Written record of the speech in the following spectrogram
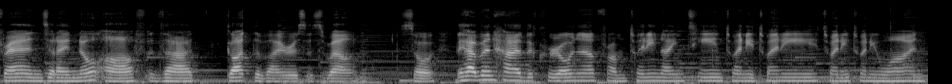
friends that I know of that got the virus as well. So they haven't had the corona from 2019, 2020, 2021.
